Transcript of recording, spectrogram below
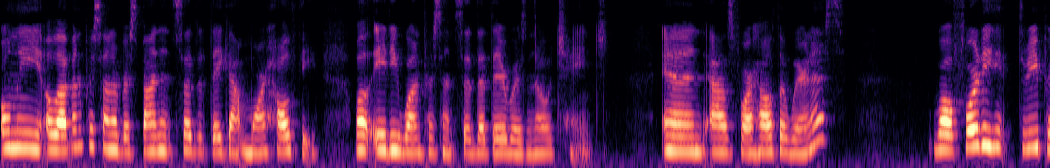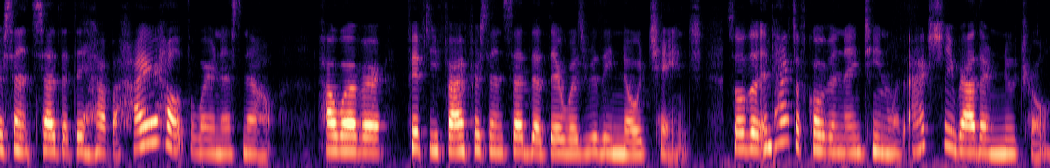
only 11% of respondents said that they got more healthy, while 81% said that there was no change. And as for health awareness, well, 43% said that they have a higher health awareness now. However, 55% said that there was really no change. So the impact of COVID 19 was actually rather neutral.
